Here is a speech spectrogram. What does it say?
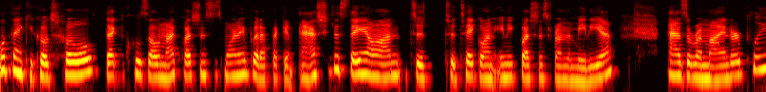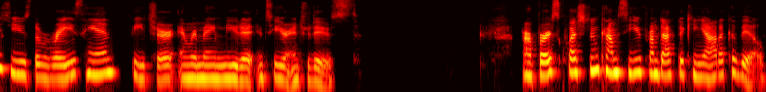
Well, thank you, Coach Hull. That concludes all of my questions this morning. But if I can ask you to stay on to, to take on any questions from the media. As a reminder, please use the raise hand feature and remain muted until you're introduced. Our first question comes to you from Dr. Kenyatta Cavill.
